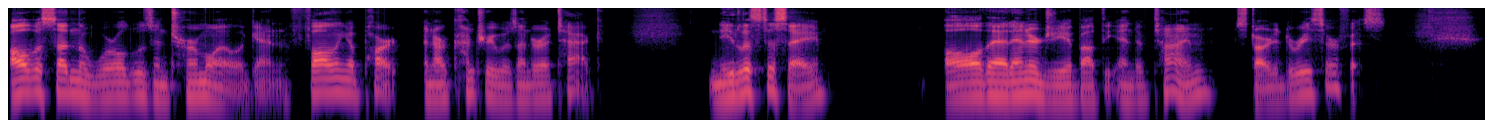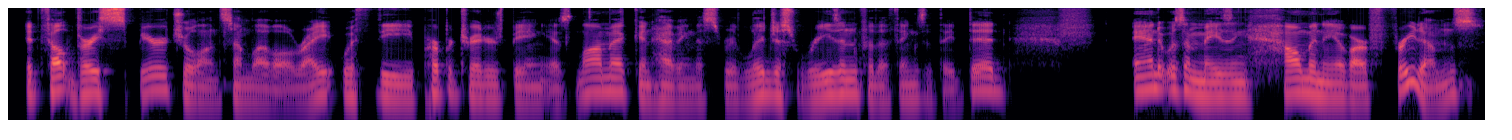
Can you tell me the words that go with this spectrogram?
All of a sudden, the world was in turmoil again, falling apart, and our country was under attack. Needless to say, all that energy about the end of time started to resurface. It felt very spiritual on some level, right? With the perpetrators being Islamic and having this religious reason for the things that they did. And it was amazing how many of our freedoms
